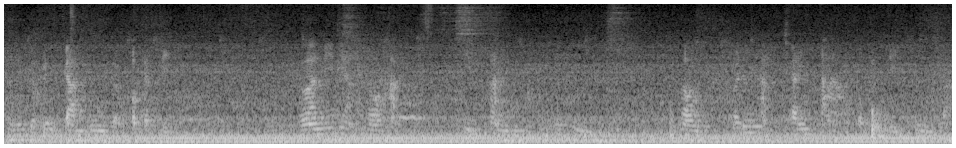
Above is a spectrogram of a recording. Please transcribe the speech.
อันนี้ก็เป็นการดูแบบปกติแต่ว่าอันนี้เนี่ยเราหัดอีกอันหนึ่งก็คือเราไม่ได้หัดใช้ตาปกติดูละ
